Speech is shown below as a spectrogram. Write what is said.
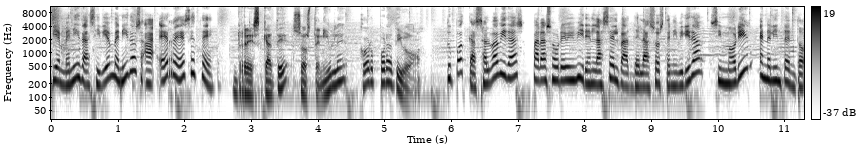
Bienvenidas y bienvenidos a RSC, Rescate Sostenible Corporativo. Tu podcast salvavidas para sobrevivir en la selva de la sostenibilidad sin morir en el intento.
